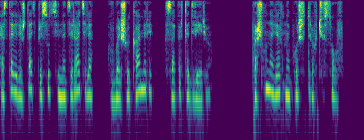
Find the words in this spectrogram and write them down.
и оставили ждать в присутствии надзирателя в большой камере с запертой дверью. Прошло, наверное, больше трех часов.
